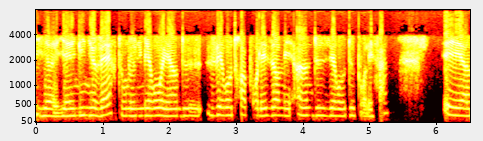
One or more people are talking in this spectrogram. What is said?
il y a une ligne verte dont le numéro est 1203 pour les hommes et 1202 pour les femmes. Et euh,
